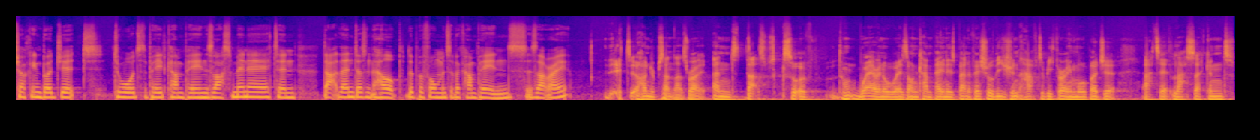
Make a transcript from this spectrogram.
chucking budget towards the paid campaigns last minute, and that then doesn't help the performance of the campaigns. Is that right? It's 100% that's right. And that's sort of where an always on campaign is beneficial that you shouldn't have to be throwing more budget at it last second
